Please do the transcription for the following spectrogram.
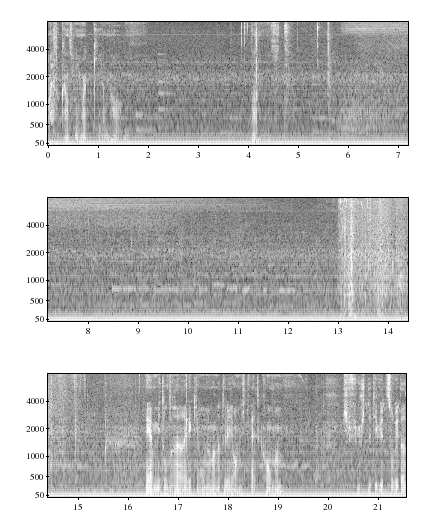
Du kannst mich mal gern haben. Dann nicht. Ja, mit unserer Religion werden wir natürlich auch nicht weit kommen Küche, die wird so wie der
